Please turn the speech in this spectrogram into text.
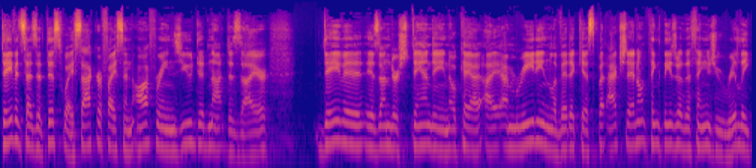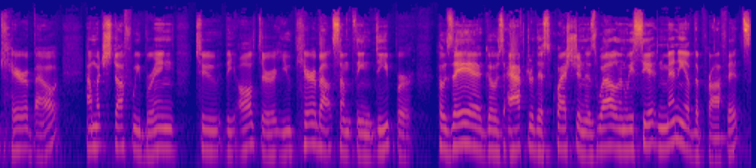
David says it this way sacrifice and offerings you did not desire. David is understanding, okay, I, am reading Leviticus, but actually, I don't think these are the things you really care about. how much stuff we bring to the altar. You care about something deeper. Hosea goes after this question as well, and we see it in many of the prophets.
